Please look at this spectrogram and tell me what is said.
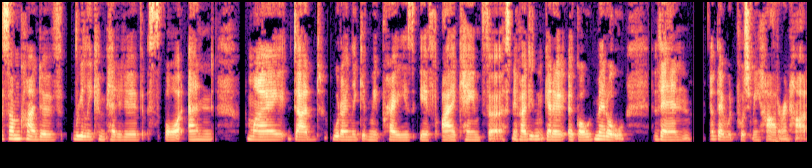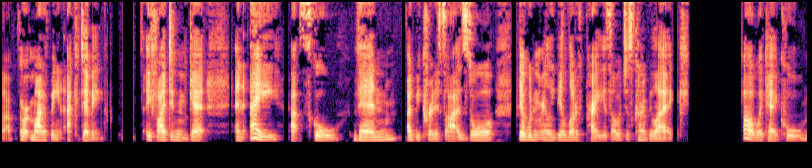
some kind of really competitive sport. And my dad would only give me praise if I came first. And if I didn't get a, a gold medal, then they would push me harder and harder, or it might have been academic if I didn't get an A at school, then I'd be criticized or there wouldn't really be a lot of praise. I would just kind of be like, oh, okay, cool,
